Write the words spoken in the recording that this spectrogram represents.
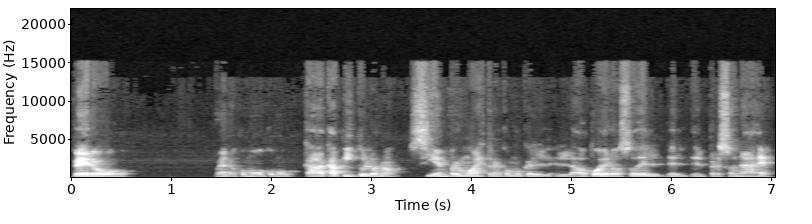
pero, bueno, como, como cada capítulo, ¿no? Siempre muestran como que el, el lado poderoso del, del- del personaje,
